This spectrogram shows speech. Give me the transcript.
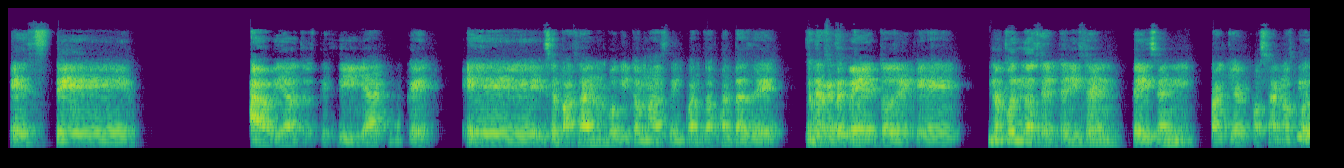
este, había otros que sí, ya como que eh, se pasaron un poquito más en cuanto a faltas de, de respeto, de que no, pues no sé, te dicen, te dicen cualquier cosa, ¿no? Sí, de,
